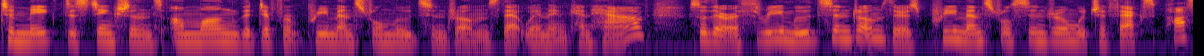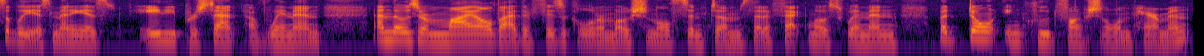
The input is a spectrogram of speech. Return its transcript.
to make distinctions among the different premenstrual mood syndromes that women can have. So there are three mood syndromes. There's premenstrual syndrome, which affects possibly as many as 80% of women, and those are mild, either physical or emotional symptoms that affect most women, but don't include functional impairment.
